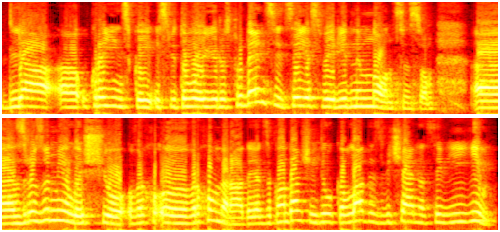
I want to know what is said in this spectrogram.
для е, української і світової юриспруденції, це є своєрідним нонсенсом. Е, Зрозуміло, що е, Верховна Рада, як законодавча гілка влади, звичайно, це в її.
